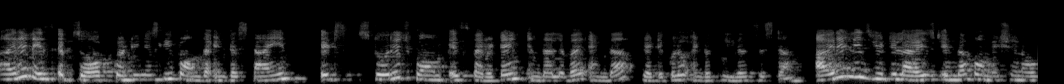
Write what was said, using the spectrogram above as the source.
Iron is absorbed continuously from the intestine. Its storage form is ferritin in the liver and the reticuloendothelial system. Iron is utilized in the formation of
